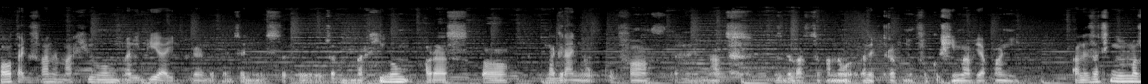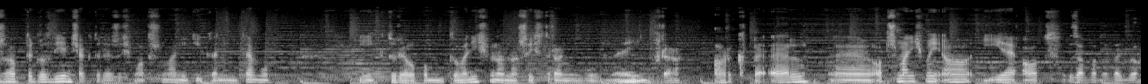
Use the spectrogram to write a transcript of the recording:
o tak zwanym archiwum FBI, które do końca nie jest żadnym archiwum, oraz o nagraniu UFO nad zdewastowaną elektrownią Fukushima w Japonii. Ale zacznijmy może od tego zdjęcia, które żeśmy otrzymali kilka dni temu i które opublikowaliśmy na naszej stronie głównej infra.org.pl. E, otrzymaliśmy je od zawodowego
